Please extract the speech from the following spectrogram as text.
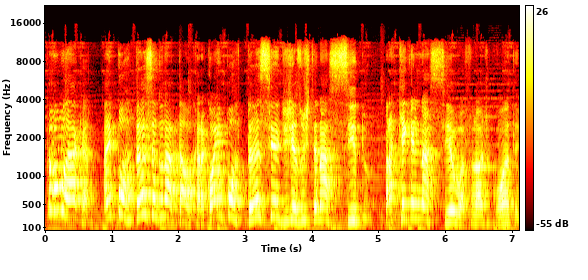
Então vamos lá, cara. A importância do Natal, cara. Qual a importância de Jesus ter nascido? Pra que que ele nasceu, afinal de contas?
